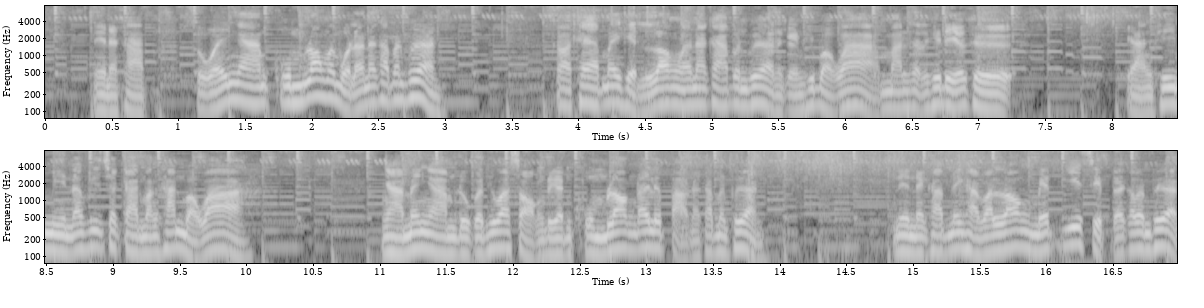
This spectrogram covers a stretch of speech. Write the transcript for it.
ๆนี่นะครับ สวยงามคุมร่องไปหมดแล้วนะครับเพื่อนๆก็แทบไม่เห็นร่องแล้วนะครับเพื่อนๆอย่างที่บอกว่ามันสัตว์ที่ดีก็คือ อย่างที่มีนักวิชาการบางท่านบอกว่า งามไม่งามดูกันที่ว่า 2 เดือนคุมร่องได้หรือเปล่านะครับเพื่อนๆนี่นะครับนี่ค่ะว่าร่องเม็ด20นะครับเพื่อน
